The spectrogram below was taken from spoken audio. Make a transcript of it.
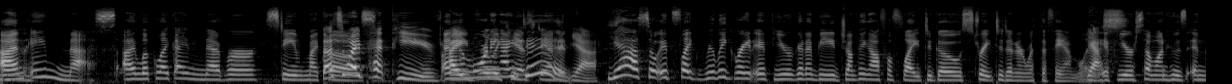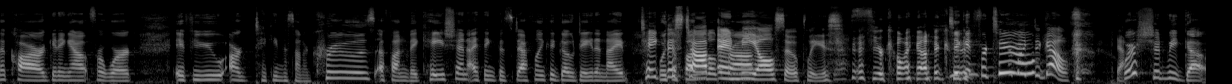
I'm a mess. I look like I never steamed my clothes. That's my pet peeve. And I the morning really can't I did. stand it. Yeah. Yeah, so it's like really great if you're going to be jumping off a flight to go straight to dinner with the family. Yes. If you're someone who's in the car getting out for work, if you are taking this on a cruise, a fun vacation, I think this definitely could go day to night. Take this top and me also, please, if you're going on a cruise. Ticket for two. I'd like to go. Yeah. Where should we go?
